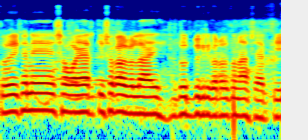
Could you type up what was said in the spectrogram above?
তো এখানে সবাই আর কি সকালবেলায় দুধ বিক্রি করার জন্য আসে আর কি।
